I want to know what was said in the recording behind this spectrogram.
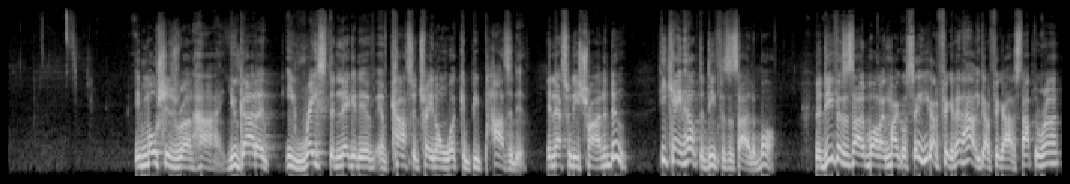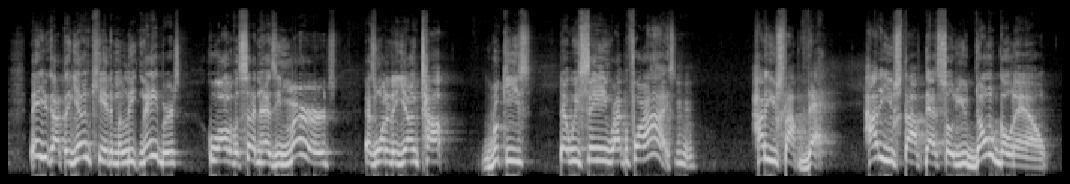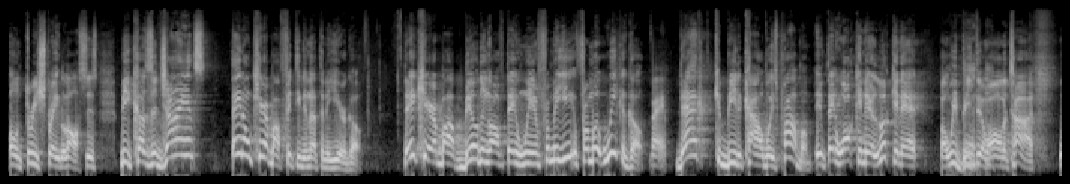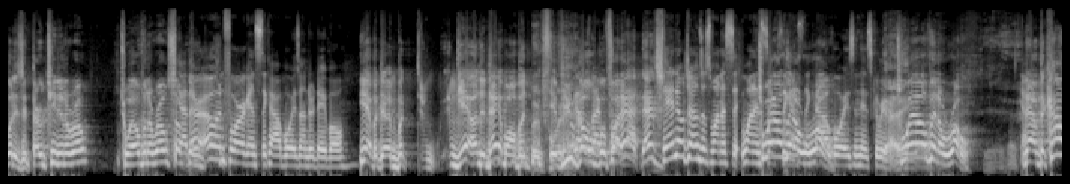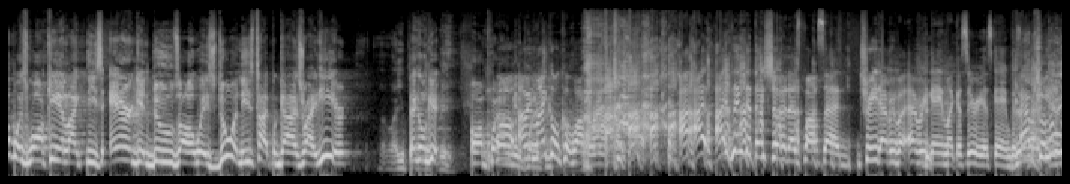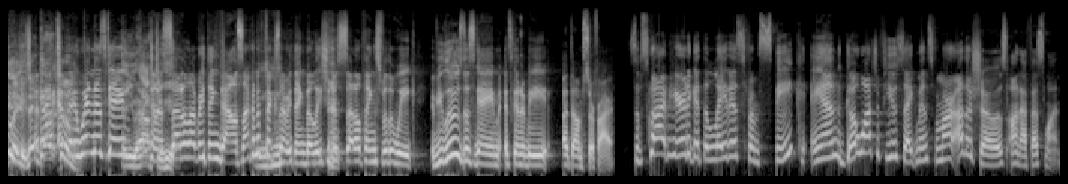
Emotions run high. You gotta erase the negative and concentrate on what could be positive. And that's what he's trying to do. He can't help the defensive side of the ball. The defensive side of the ball, like Michael said, you gotta figure that out. You gotta figure out how to stop the run. Then you got the young kid in Malik Nabers, who all of a sudden has emerged as one of the young top rookies that we've seen right before our eyes. Mm-hmm. How do you stop that? How do you stop that so you don't go down on three straight losses? Because the Giants, they don't care about 50 to nothing a year ago. They care about building off their win from a year from a week ago. Right. That could be the Cowboys' problem. If they walk in there looking at, oh, we beat them all the time. What is it, 13 in a row? 12 in a row? Something. Yeah, they're 0 and 4 against the Cowboys under Daboll. Yeah, but the- but yeah, under Daboll. But Before if you go back before that, that's Daniel Jones has won, a, si- one and 12 six in a the row. Cowboys in his career. Yeah. 12 in a row. Now, if the Cowboys walk in like these arrogant dudes always doing, these type of guys right here, they're going to get. Oh, I'm pointing Well, me to I mean, point you. Michael could walk around. I, I, I think that they should, as Paul said, treat every every game like a serious game. 'cause Absolutely. It is. They If got they, to. if they win this game, And you they're going to to settle everything down. It's not going to fix Mm-hmm. everything, but at least you just settle things for the week. If you lose this game, it's going to be a dumpster fire. Subscribe here to get the latest from Speak and go watch a few segments from our other shows on FS1.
